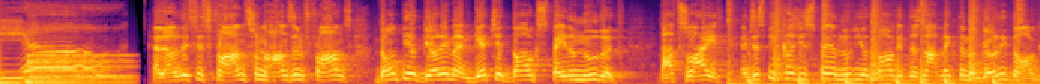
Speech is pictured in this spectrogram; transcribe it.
Radio. Hello, this is Franz from Hans in France. Don't be a girly man. Get your dog spayed and neutered. That's right. And just because you spay and neuter your dog, it does not make them a girly dog.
